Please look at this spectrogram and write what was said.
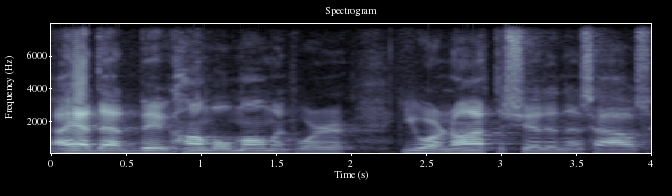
I had that big humble moment where you are not the shit in this house.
